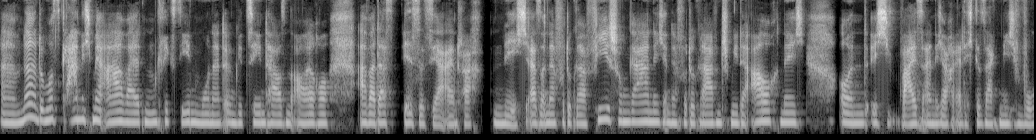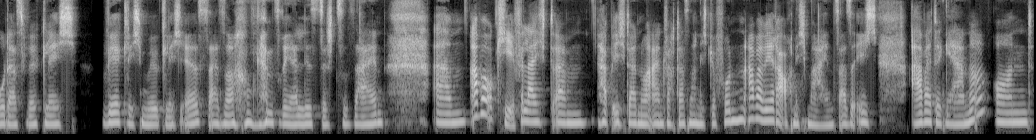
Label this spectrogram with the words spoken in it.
ähm, ne, du musst gar nicht mehr arbeiten kriegst jeden Monat irgendwie 10.000 Euro. Aber das ist es ja einfach nicht. Also in der Fotografie schon gar nicht, in der Fotografenschmiede auch nicht. Und ich weiß eigentlich auch ehrlich gesagt gesagt nicht, wo das wirklich wirklich möglich ist, also um ganz realistisch zu sein. Ähm, aber okay, vielleicht ähm, habe ich da nur einfach das noch nicht gefunden, aber wäre auch nicht meins. Also ich arbeite gerne und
